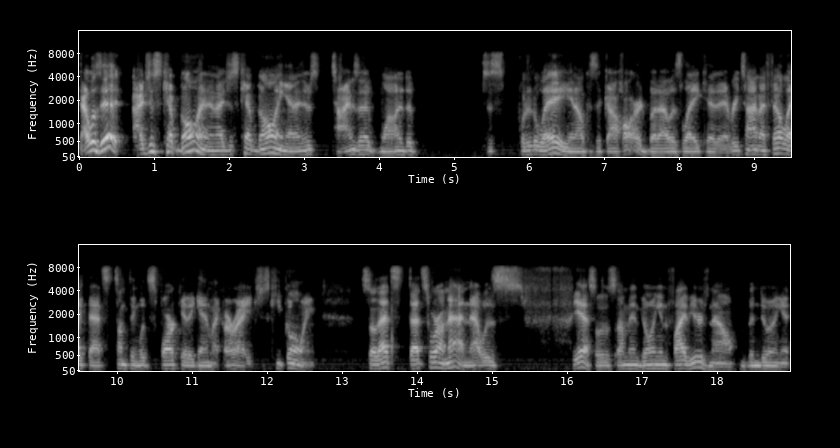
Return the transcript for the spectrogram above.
that was it. I just kept going and I just kept going. And there's times I wanted to just put it away, you know, because it got hard. But I was like, every time I felt like that, something would spark it again. Like, all right, just keep going. So that's that's where I'm at, and that was, yeah. So was, I'm in going in five years now. I've been doing it.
